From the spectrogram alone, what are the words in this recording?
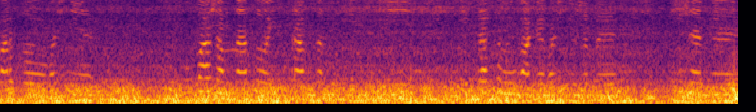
bardzo właśnie uważam na to i sprawdzam i, i, i zwracam uwagę właśnie, żeby, żeby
